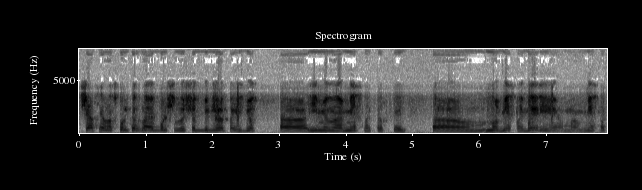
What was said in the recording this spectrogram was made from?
сейчас, я насколько знаю, больше за счет бюджета идет э, именно местных, так сказать, ну, местной мэрии, местных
